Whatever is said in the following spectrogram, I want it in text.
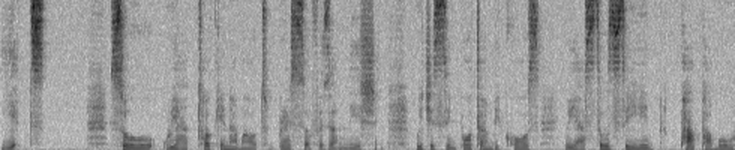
yet. So we are talking about breast self-examination, which is important because we are still seeing palpable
